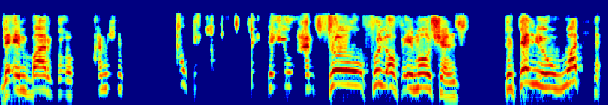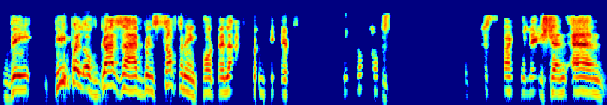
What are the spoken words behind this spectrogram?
the embargo. I mean, I cannot say to you, I'm so full of emotions to tell you what the people of Gaza have been suffering for the last 20 years because strangulation and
